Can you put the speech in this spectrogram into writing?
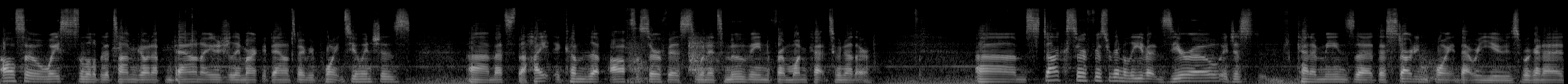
also wastes a little bit of time going up and down. I usually mark it down to maybe 0.2 inches. Um, that's the height it comes up off the surface when it's moving from one cut to another. Um, stock surface we're going to leave at zero. It just kind of means the, the starting point that we use. We're going to,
